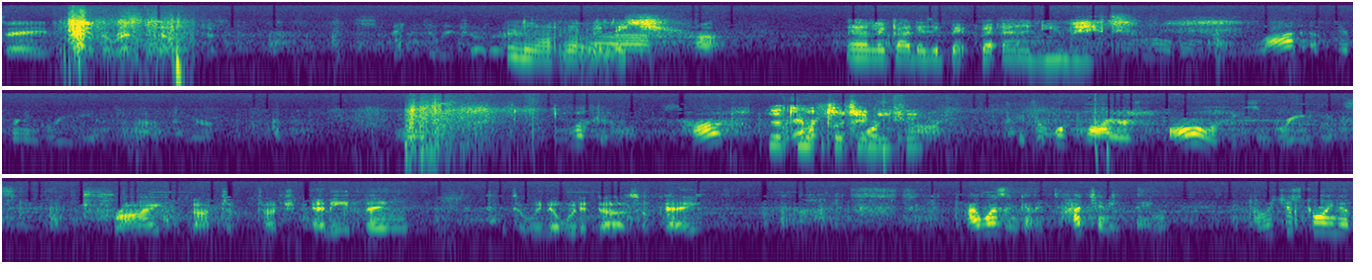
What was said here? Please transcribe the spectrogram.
say? Me and the redstone just speak to each other. No, not really. Uh-huh. Ellegaard is a bit better than you, mate. Moving a lot of different ingredients around here. Man, look at all this, huh? Let's Whatever not touch anything. on, If it requires all of these ingredients, Try not to touch anything until we know what it does, okay? I wasn't going to touch anything. I was just going to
